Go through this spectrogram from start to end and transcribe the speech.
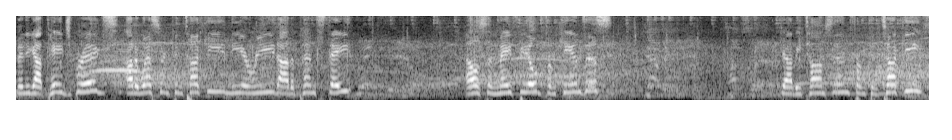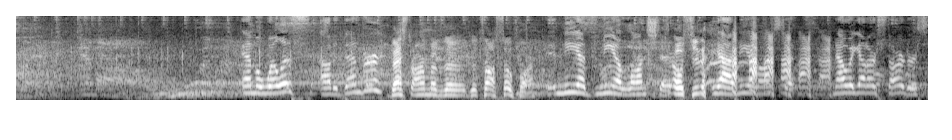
then you got Paige Briggs out of Western Kentucky, Nia Reed out of Penn State, Allison Mayfield from Kansas, Gabby Thompson from Kentucky, Emma Willis out of Denver. Best arm of the, the toss so far. Nia Nia launched it. Oh, she. did. Yeah, Nia launched it. Now we got our starters.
